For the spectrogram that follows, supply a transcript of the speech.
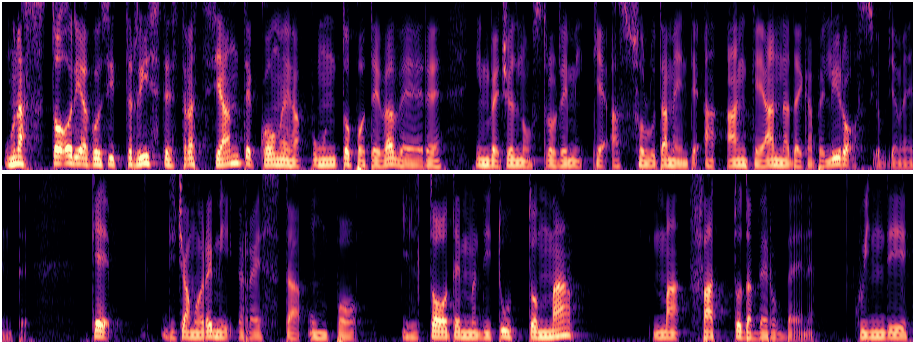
una storia così triste e straziante come appunto poteva avere invece il nostro Remy, che assolutamente ha anche Anna dai capelli rossi ovviamente, che diciamo Remy resta un po' il totem di tutto, ma, ma fatto davvero bene. Quindi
